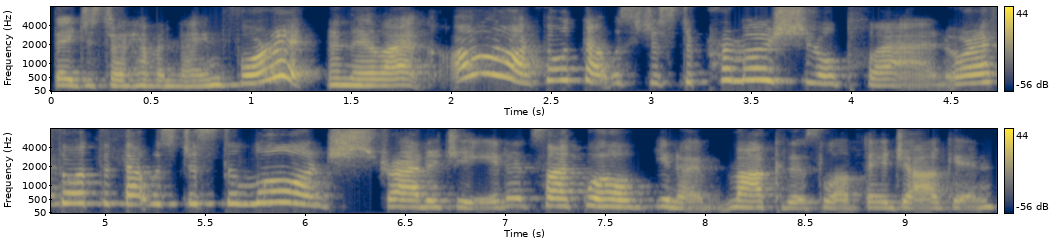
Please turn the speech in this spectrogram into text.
they just don't have a name for it. And they're like oh i thought that was just a promotional plan or i thought that that was just a launch strategy. And it's like well you know marketers love their jargon.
